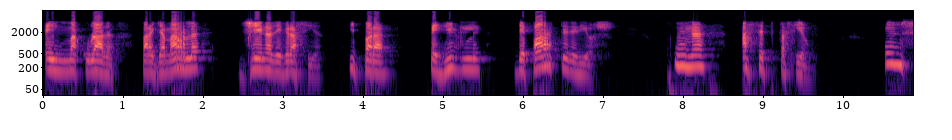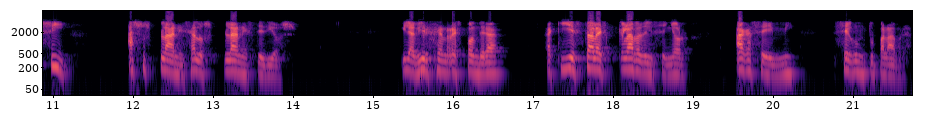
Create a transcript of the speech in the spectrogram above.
e inmaculada, para llamarla llena de gracia y para pedirle de parte de Dios una aceptación, un sí a sus planes, a los planes de Dios. Y la Virgen responderá, aquí está la esclava del Señor, hágase en mí según tu palabra.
